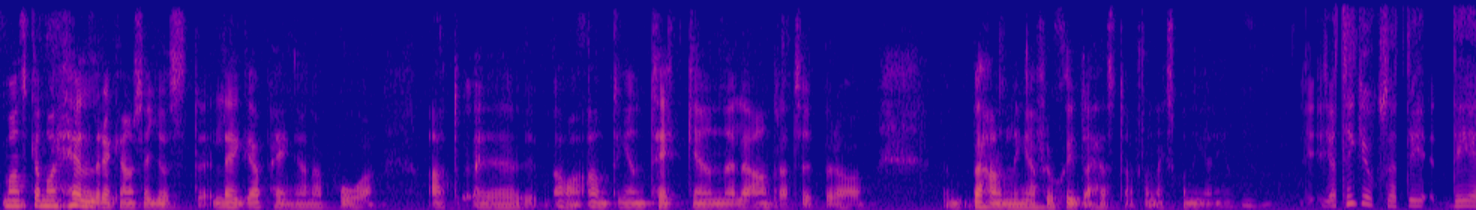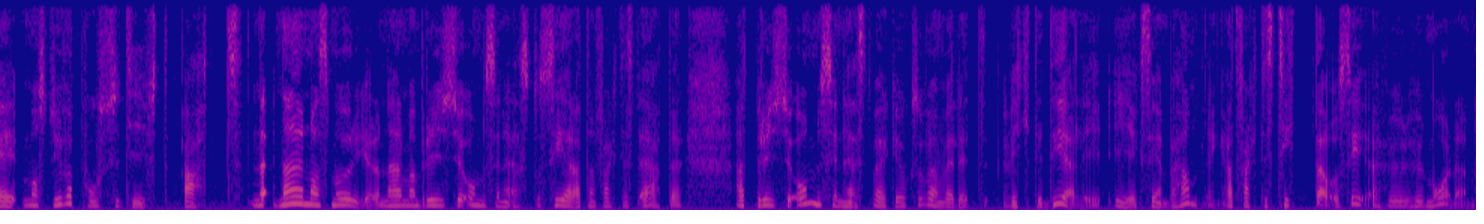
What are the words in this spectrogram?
man ska nog hellre kanske just lägga pengarna på att eh, ja, antingen tecken eller andra typer av behandlingar för att skydda hästen från exponeringen. Mm. Jag tänker också att det, det, måste ju vara positivt att när man smörjer, när man bryr sig om sin häst och ser att den faktiskt äter, att bry sig om sin häst verkar också vara en väldigt viktig del i, i eksembehandling. Att faktiskt titta och se hur, hur mår den?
